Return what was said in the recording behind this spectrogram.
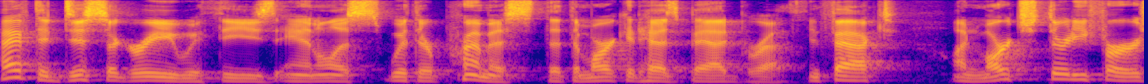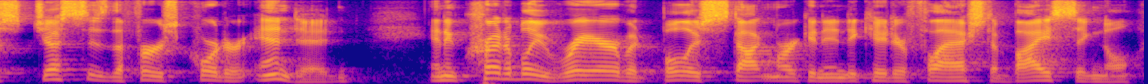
I have to disagree with these analysts with their premise that the market has bad breadth. In fact, on March 31st, just as the first quarter ended, an incredibly rare but bullish stock market indicator flashed a buy signal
